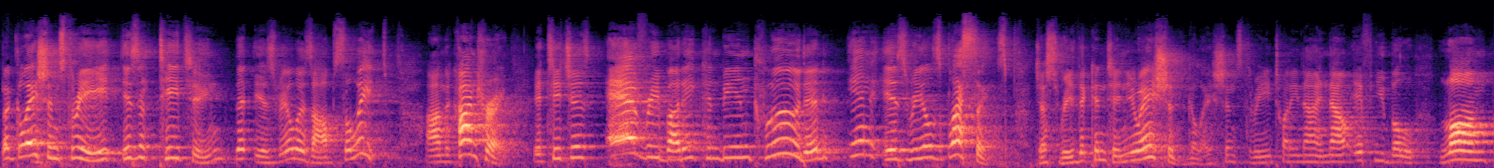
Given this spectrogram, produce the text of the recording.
But Galatians 3 isn't teaching that Israel is obsolete. On the contrary, it teaches everybody can be included in Israel's blessings. Just read the continuation, Galatians 3:29. Now, if you belong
